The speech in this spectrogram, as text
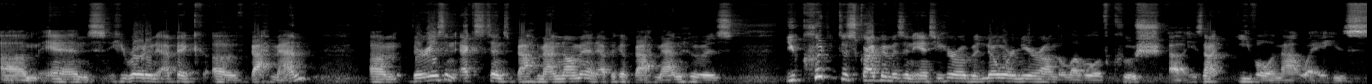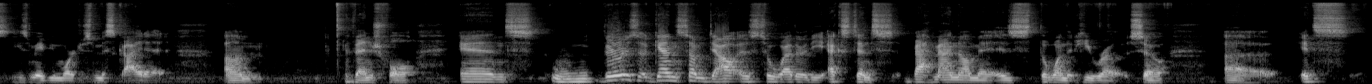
Um, and he wrote an epic of Bahman. Um, there is an extant Bahmannameh, an epic of Bahman, who is you could describe him as an anti-hero, but nowhere near on the level of Kush. Uh, he's not evil in that way. He's he's maybe more just misguided, um, vengeful. And there's again some doubt as to whether the extant Bahmannameh is the one that he wrote. So uh, it's,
